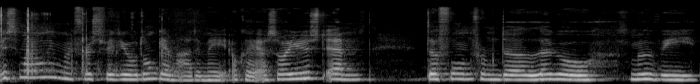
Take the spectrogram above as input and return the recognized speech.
It's my only my first video. Don't get mad at me. Okay, so I used um the phone from the Lego movie,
